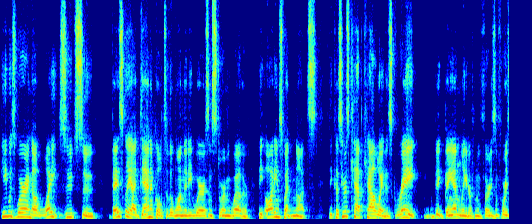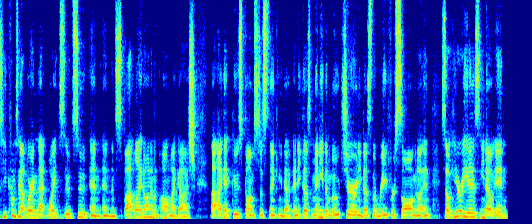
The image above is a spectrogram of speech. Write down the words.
he was wearing a white zoot suit, basically identical to the one that he wears in stormy weather. The audience went nuts because here's Cab Calloway, this great big band leader from the 30s and 40s. He comes out wearing that white zoot suit and, and, and spotlight on him. And oh my gosh, uh, I get goosebumps just thinking about it. And he does Minnie the Moocher and he does the Reefer song. And, and so here he is, you know, in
